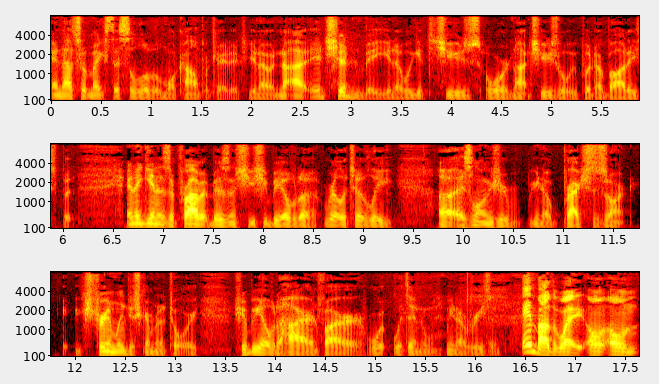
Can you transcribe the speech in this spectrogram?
and that's what makes this a little bit more complicated. You know, not, it shouldn't be. You know, we get to choose or not choose what we put in our bodies, but and again, as a private business, you should be able to relatively, uh, as long as your you know practices aren't extremely discriminatory, should be able to hire and fire w- within you know reason. And by the way, on on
